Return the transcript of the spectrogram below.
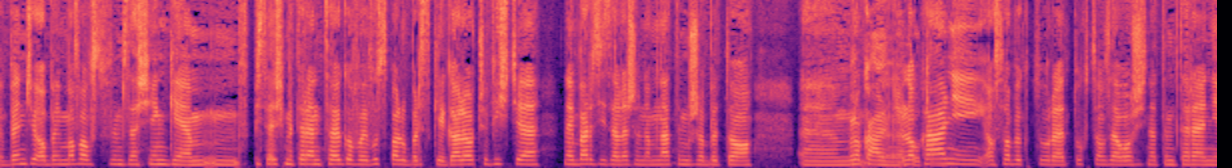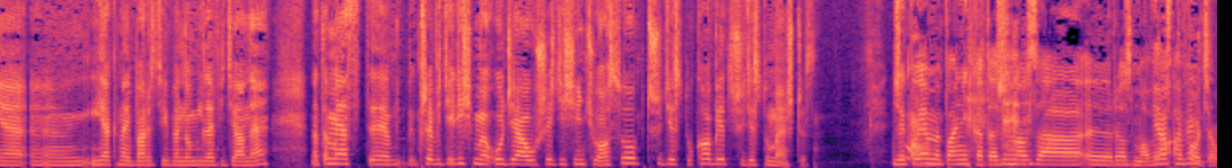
y, będzie obejmował swym zasięgiem, mm, wpisaliśmy teren całego województwa lubelskiego, ale oczywiście najbardziej zależy nam na tym, żeby to Lokalnie lokalnie i osoby, które tu chcą założyć na tym terenie jak najbardziej będą mile widziane. Natomiast przewidzieliśmy udział 60 osób, 30 kobiet, 30 mężczyzn. Dziękujemy Pani Katarzyno za y, rozmowę. Jasny więc- podział.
